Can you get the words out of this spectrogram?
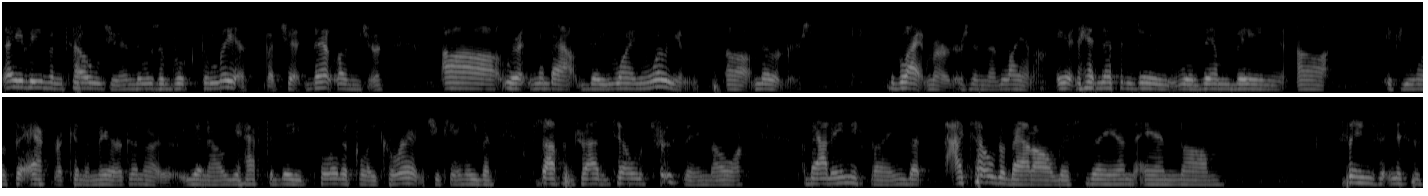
They've even told you, and there was a book, The List, by Chet Dettlinger, uh, written about the Wayne Williams uh, murders, the black murders in Atlanta. It had nothing to do with them being, uh, if you want to say African American, or you know, you have to be politically correct. You can't even stop and try to tell the truth anymore about anything. But I told about all this then, and um, seems that Mrs.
